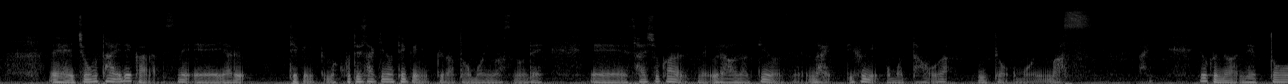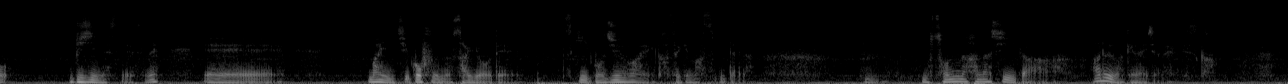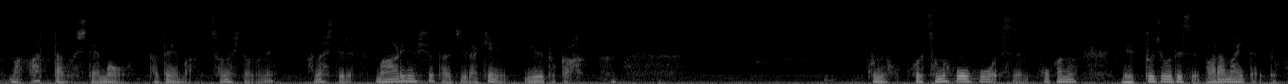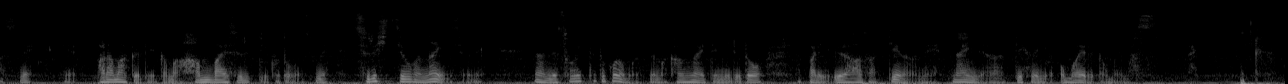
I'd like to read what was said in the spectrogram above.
えー、状態でからですね、えー、やるテクニック、ま、小手先のテクニックだと思いますので、えー、最初からですね裏技っていうのはですねないっていうふうに思った方がいいと思います、はい、よくなネットビジネスですね、えー、毎日5分の作業で月50万円稼げますみたいな、うん、もうそんな話があるわけないじゃないですか。まああったとしても例えばその人のね話してる周りの人たちだけに言うとか。これこれその方法をですね他のネット上ですばらまいたりとかですねばらまくというか、まあ、販売するっていうことをですねする必要がないんですよね。なのでそういったところもですね、まあ、考えてみるとやっぱり裏技っていうのはねないんだなっていうふうに思えると思います、はい、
